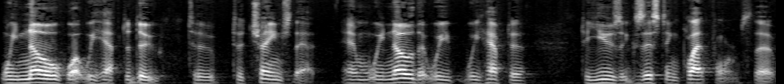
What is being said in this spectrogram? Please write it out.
we know what we have to do to, to change that. And we know that we, we have to, to use existing platforms, that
